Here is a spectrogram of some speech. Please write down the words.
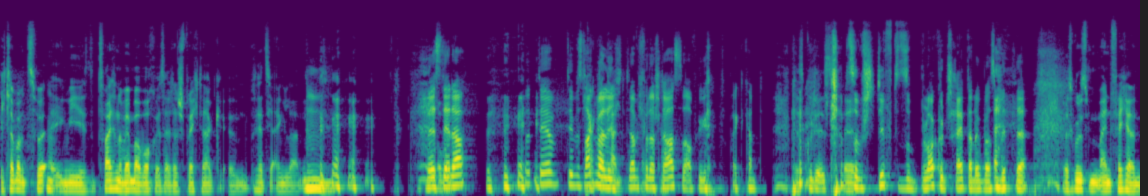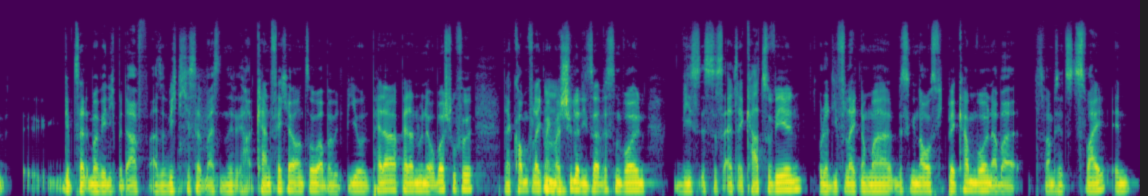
ich glaube, am 12, ja. irgendwie 2. Novemberwoche ist Elternsprechtag. Ähm, herzlich eingeladen. Mhm. Wer ist der da? Der, dem ist langweilig, glaube ich, von der Straße aufgegangen. Praktikant. Das Gute ist. Ich äh, so einen Stift, so einen Block und schreibt dann irgendwas mit. Ja. Das Gute ist, mit meinen Fächern äh, gibt es halt immer wenig Bedarf. Also wichtig ist halt meistens Kernfächer und so, aber mit Bio und Pedda, Pedda nur in der Oberstufe, da kommen vielleicht manchmal mhm. Schüler, die wissen wollen, wie es ist, es als LK zu wählen oder die vielleicht noch mal ein bisschen genaues Feedback haben wollen, aber das waren bis jetzt zwei in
